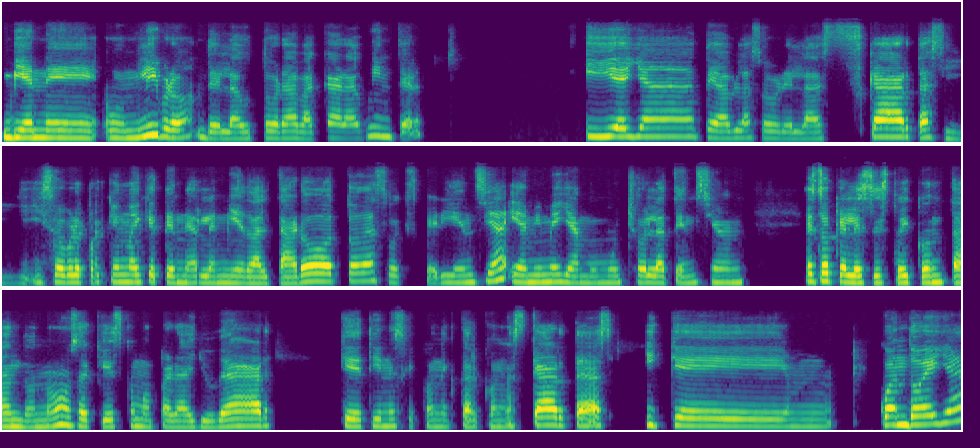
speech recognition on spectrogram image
viene un libro de la autora Bacara Winter y ella te habla sobre las cartas y, y, sobre por qué no hay que tenerle miedo al tarot, toda su experiencia y a mí me llamó mucho la atención esto que les estoy contando, ¿no? O sea, que es como para ayudar, que tienes que conectar con las cartas y que mm, cuando ella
